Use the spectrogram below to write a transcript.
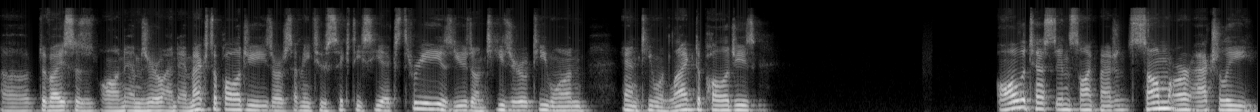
uh, devices on M0 and MX topologies. Our 7260CX3 is used on T0, T1, and T1 lag topologies. All the tests in Sonic Management, some are actually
